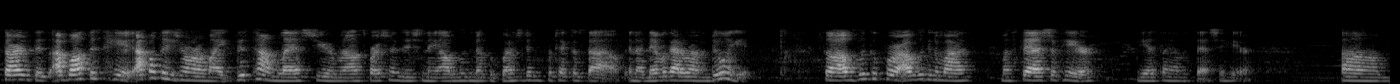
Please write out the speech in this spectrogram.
started this, I bought this hair, I bought this yarn like this time last year when I was first transitioning. I was looking up a bunch of different protective styles, and I never got around to doing it. So I was looking for, I was looking at my my stash of hair, Yes, I have a stash of hair. Um,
